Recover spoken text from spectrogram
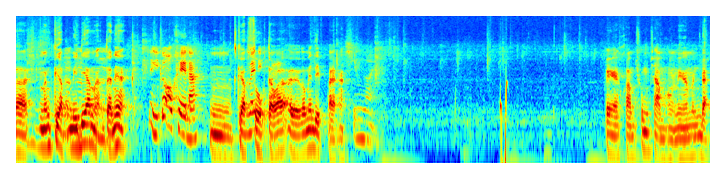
ได้มันเกือบมีเดียมอะแต่เนี่ย อย่างนี้ก็โอเคนะ อืม เกือบสุกไม่ดิบไปแต่ว่าเออก็ไม่ดิบไปอะชิมหน่อย เป็นไงความชุ่มฉ่ำของเนื้อมันแบบ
